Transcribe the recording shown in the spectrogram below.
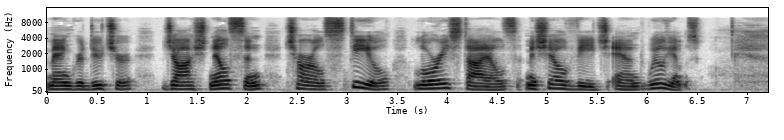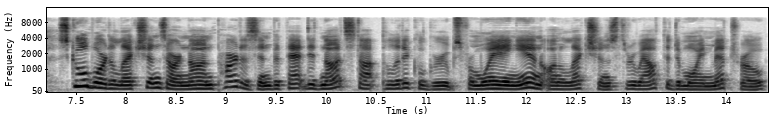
Mangraducher, Josh Nelson, Charles Steele, Lori Stiles, Michelle Veach, and Williams. School board elections are nonpartisan, but that did not stop political groups from weighing in on elections throughout the Des Moines metro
